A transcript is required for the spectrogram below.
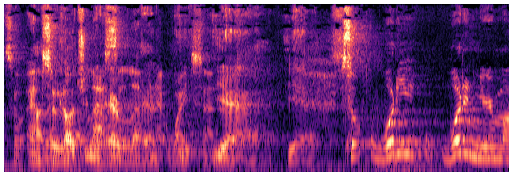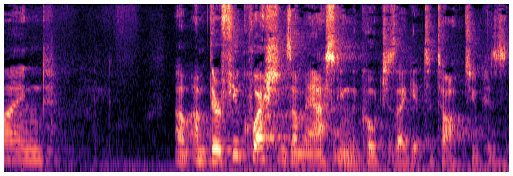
So- and I've so been coaching last every- 11 at White Center. Yeah, yeah. So, what do you, what in your mind? Um, um, there are a few questions I'm asking the coaches I get to talk to because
